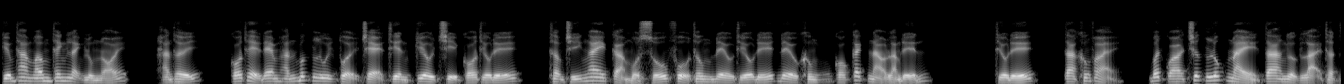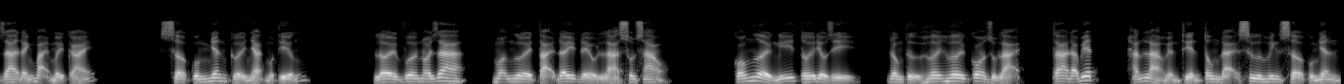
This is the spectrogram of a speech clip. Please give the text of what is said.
Kiếm tham âm thanh lạnh lùng nói, hắn thấy, có thể đem hắn bức lui tuổi trẻ thiên kiêu chỉ có thiếu đế, thậm chí ngay cả một số phổ thông đều thiếu đế đều không có cách nào làm đến. Thiếu đế, ta không phải, bất quá trước lúc này ta ngược lại thật ra đánh bại mấy cái. Sở cung nhân cười nhạt một tiếng. Lời vừa nói ra, mọi người tại đây đều là xôn xao. Có người nghĩ tới điều gì, đồng tử hơi hơi co rụt lại, ta đã biết, hắn là huyền thiên tông đại sư huynh sở cung nhân.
